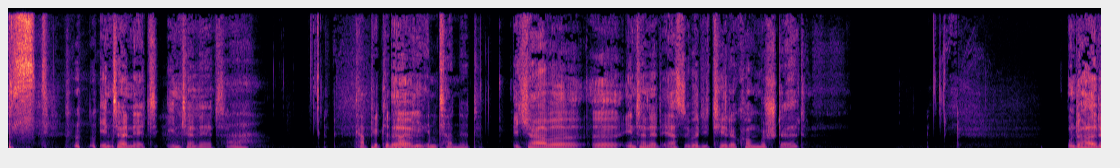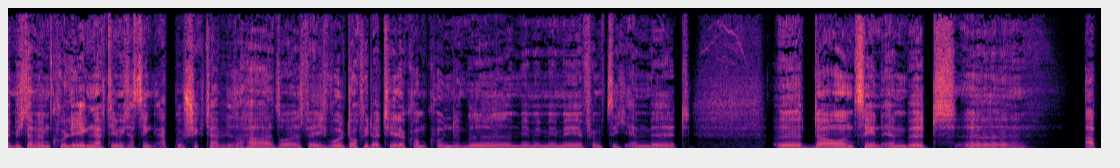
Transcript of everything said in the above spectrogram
psst. Internet, Internet. Ah. Kapitelmarke Ähm, Internet. Ich habe äh, Internet erst über die Telekom bestellt. Unterhalte mich dann mit einem Kollegen, nachdem ich das Ding abgeschickt habe. Der so, ha, so, als wäre ich wohl doch wieder Telekom-Kunde. Meh, meh, meh, meh, 50 Mbit, äh, down, 10 Mbit, äh, up.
